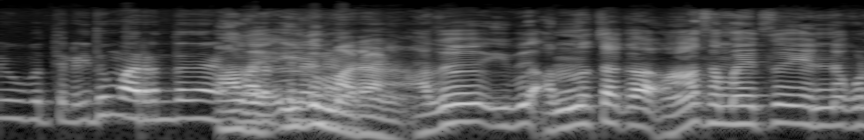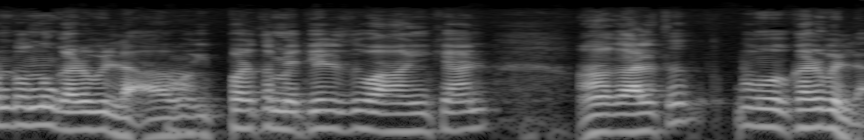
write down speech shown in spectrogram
രൂപത്തിൽ ഇത് മരം അതെ ഇത് മരാണ് അത് ഇത് അന്നത്തെ ആ സമയത്ത് എന്നെ കൊണ്ടൊന്നും കഴിവില്ല. ഇപ്പോഴത്തെ മെറ്റീരിയൽസ് വാങ്ങിക്കാൻ ആ കാലത്ത് കഴിവില്ല.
